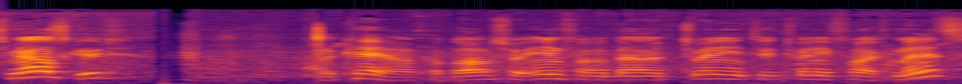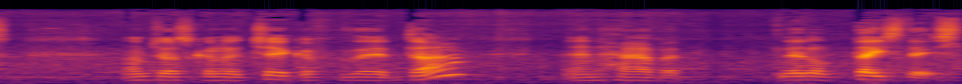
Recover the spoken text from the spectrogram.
Smells good. Okay, our kebabs were in for about 20 to 25 minutes. I'm just gonna check if they're done and have a little taste test.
